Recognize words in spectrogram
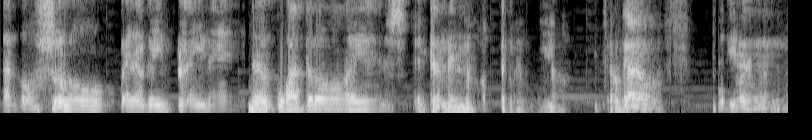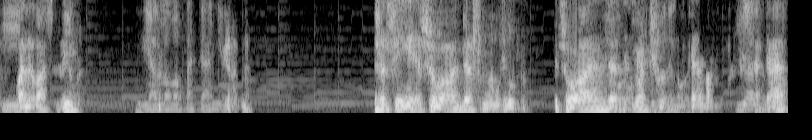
Claro, solo ver el gameplay de- del 4 es, es tremendo, tremendo. Pero claro, ¿cuándo va a salir? Diablo 2 para este año. Eso sí, eso va a vender como chulo. Eso va a vender como chulo. Que además a lo sacar.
